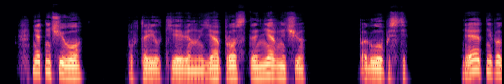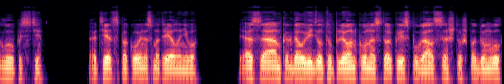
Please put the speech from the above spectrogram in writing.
— Нет, ничего, — повторил Кевин, — я просто нервничаю. По глупости. Нет, не по глупости. Отец спокойно смотрел на него. Я сам, когда увидел ту пленку, настолько испугался, что ж подумывал,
